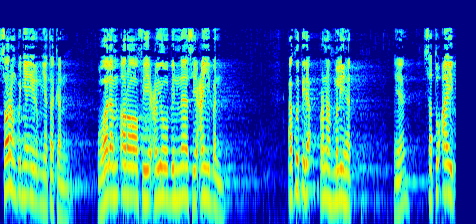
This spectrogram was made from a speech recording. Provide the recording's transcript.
Seorang penyair menyatakan, "Walam ara fi uyubin nasi aiban." Aku tidak pernah melihat ya, satu aib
